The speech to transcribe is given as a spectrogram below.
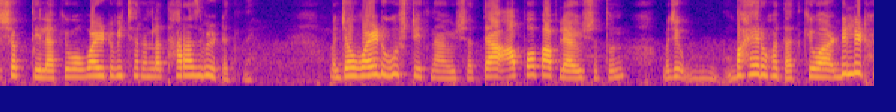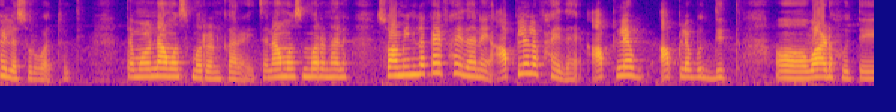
शक्तीला किंवा वाईट विचारांना थाराच भेटत नाही. ज्या वाईट गोष्टी आहेत ना आयुष्यात त्या आपोआप आपल्या आयुष्यातून म्हणजे बाहेर होतात किंवा डिलीट व्हायला सुरुवात होते. त्यामुळं नामस्मरण करायचं. नामस्मरण हा स्वामींना काय फायदा नाही आपल्याला फायदा आहे. आपल्या आपल्या बुद्धीत वाढ होते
